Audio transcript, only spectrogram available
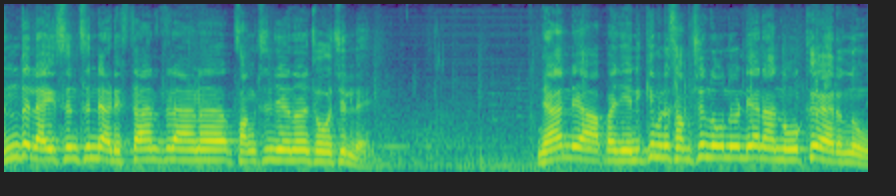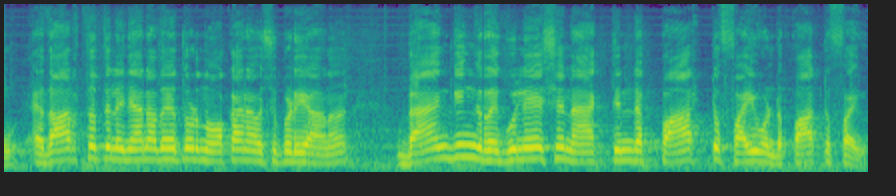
എന്ത് ലൈസൻസിന്റെ അടിസ്ഥാനത്തിലാണ് ഫംഗ്ഷൻ ചെയ്യുന്നതെന്ന് ചോദിച്ചില്ലേ? ഞാൻ അപ്പം എനിക്കും ഒരു സംശയം തോന്നുന്നുണ്ട് ഞാൻ നോക്കുകയായിരുന്നു. യഥാർത്ഥത്തിൽ ഞാൻ അദ്ദേഹത്തോട് നോക്കാൻ ആവശ്യപ്പെടുകയാണ്. ബാങ്കിങ് റെഗുലേഷൻ ആക്ടിന്റെ പാർട്ട് ഫൈവ് ഉണ്ട് പാർട്ട് ഫൈവ്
